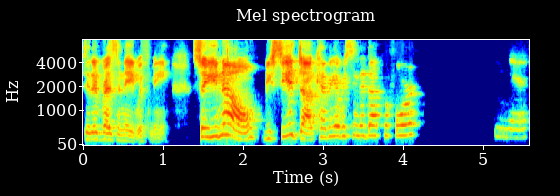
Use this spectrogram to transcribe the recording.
did it resonate with me. So you know, you see a duck. Have you ever seen a duck before? Yes.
